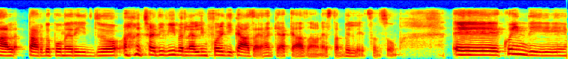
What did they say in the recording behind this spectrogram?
al tardo pomeriggio, cioè di viverle all'infuori di casa e anche a casa non è sta bellezza, insomma. E quindi,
